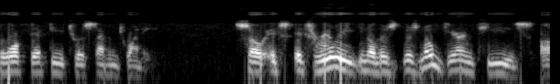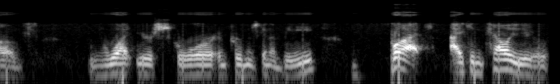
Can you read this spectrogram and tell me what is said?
450 to a 720. So it's it's really you know there's there's no guarantees of what your score improvement is going to be, but I can tell you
